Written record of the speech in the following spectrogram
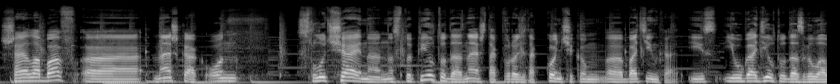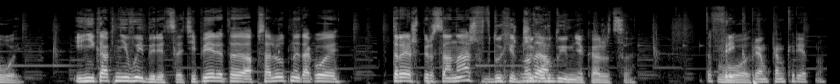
Шайа Лабаф, э, знаешь как, он случайно наступил туда, знаешь, так вроде так кончиком э, ботинка и, и угодил туда с головой. И никак не выберется. Теперь это абсолютный такой трэш-персонаж в духе Ну да. Джигурды, мне кажется. Это фрик Вот. прям конкретно.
